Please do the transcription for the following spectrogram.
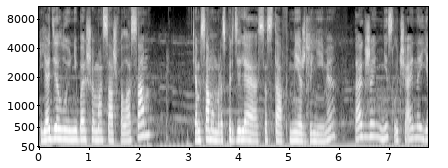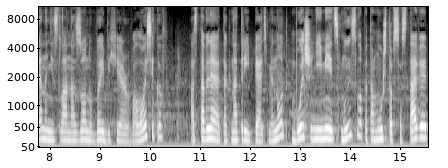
Я делаю небольшой массаж волосам, тем самым распределяя состав между ними. Также не случайно я нанесла на зону baby hair волосиков, оставляю так на 3-5 минут. Больше не имеет смысла, потому что в составе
